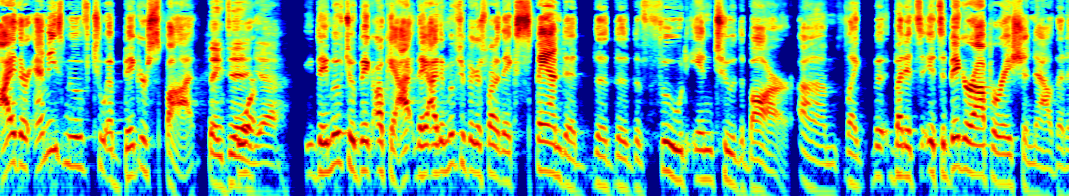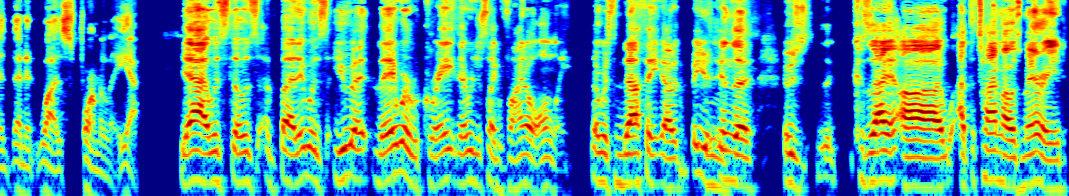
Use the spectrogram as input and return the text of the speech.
either Emmys moved to a bigger spot they did, yeah, they moved to a big okay I, they either moved to a bigger spot or they expanded the the, the food into the bar um like but, but it's it's a bigger operation now than it than it was formerly yeah yeah. It was those, but it was you. They were great. They were just like vinyl only. There was nothing uh, but Mm. in the. It was because I uh, at the time I was married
